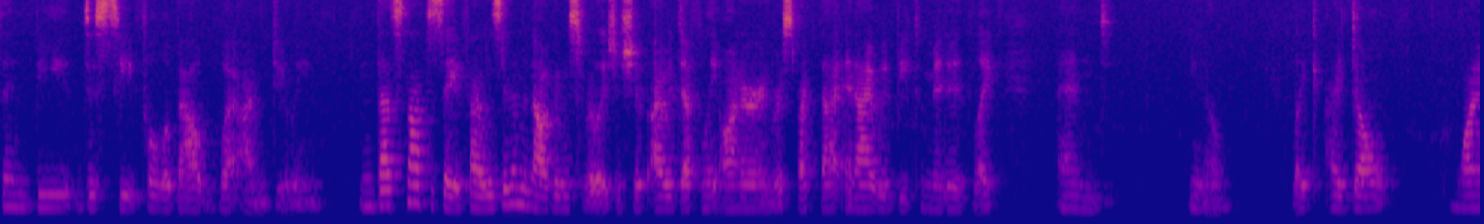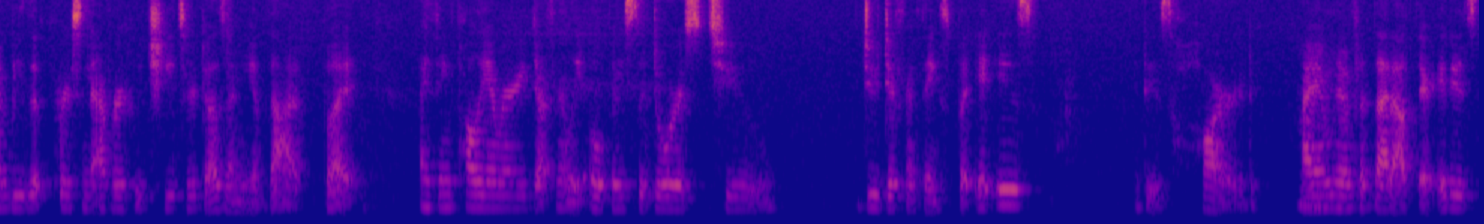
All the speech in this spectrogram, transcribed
than be deceitful about what I'm doing that's not to say if I was in a monogamous relationship, I would definitely honor and respect that and I would be committed like and you know, like I don't want to be the person ever who cheats or does any of that, but I think polyamory definitely opens the doors to do different things, but it is it is hard. Mm-hmm. I am going to mm-hmm. put that out there. It is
